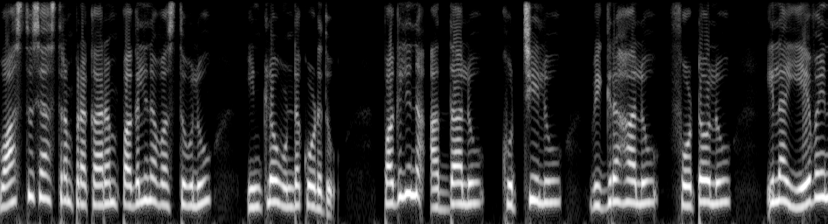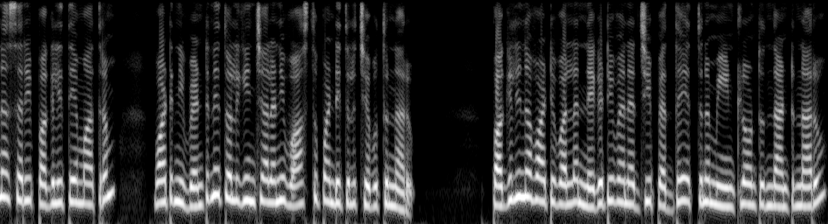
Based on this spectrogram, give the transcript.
వాస్తుశాస్త్రం ప్రకారం పగిలిన వస్తువులు ఇంట్లో ఉండకూడదు. పగిలిన అద్దాలు కుర్చీలు విగ్రహాలు ఫోటోలు ఇలా ఏవైనా సరే పగిలితే మాత్రం వాటిని వెంటనే తొలగించాలని వాస్తు పండితులు చెబుతున్నారు. పగిలిన వాటి వల్ల నెగటివ్ ఎనర్జీ పెద్ద ఎత్తున మీ ఇంట్లో ఉంటుందంటున్నారు.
